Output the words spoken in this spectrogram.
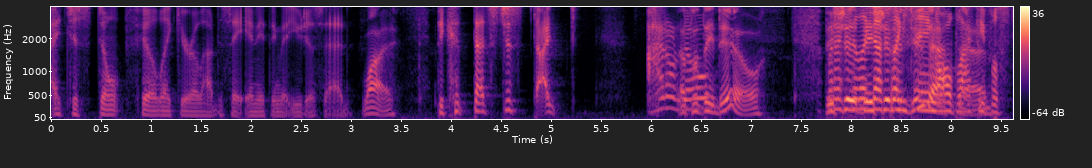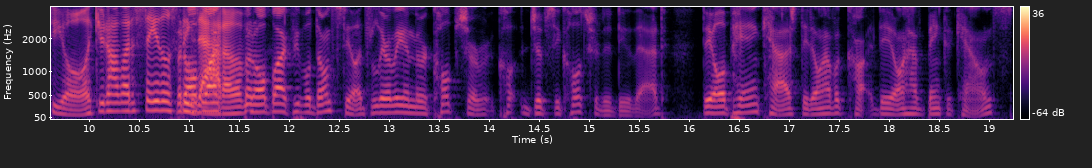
I just don't feel like you're allowed to say anything that you just said why because that's just I. I don't that's know. That's what they do they But I should- feel like they that's like saying that all black then. people steal. Like you're not allowed to say those But things, black, Adam. but all black people don't steal. It's literally in their culture, cul- gypsy culture, to do that. They all pay in cash. They don't have a car. They don't have bank accounts.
